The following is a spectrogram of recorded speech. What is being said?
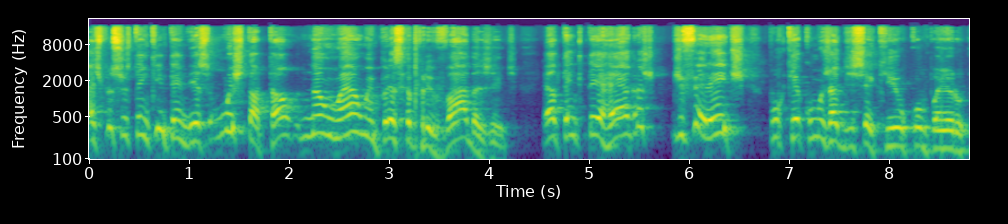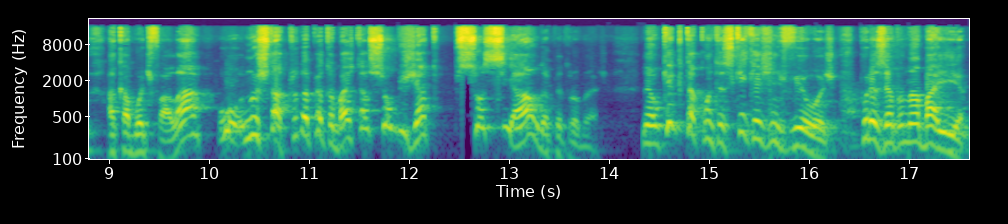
as pessoas têm que entender isso. Uma estatal não é uma empresa privada, gente. Ela tem que ter regras diferentes porque, como já disse aqui, o companheiro acabou de falar, o, no Estatuto da Petrobras está o seu objeto social da Petrobras. Né? O que está acontecendo? O que, que a gente vê hoje? Por exemplo, na Bahia,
